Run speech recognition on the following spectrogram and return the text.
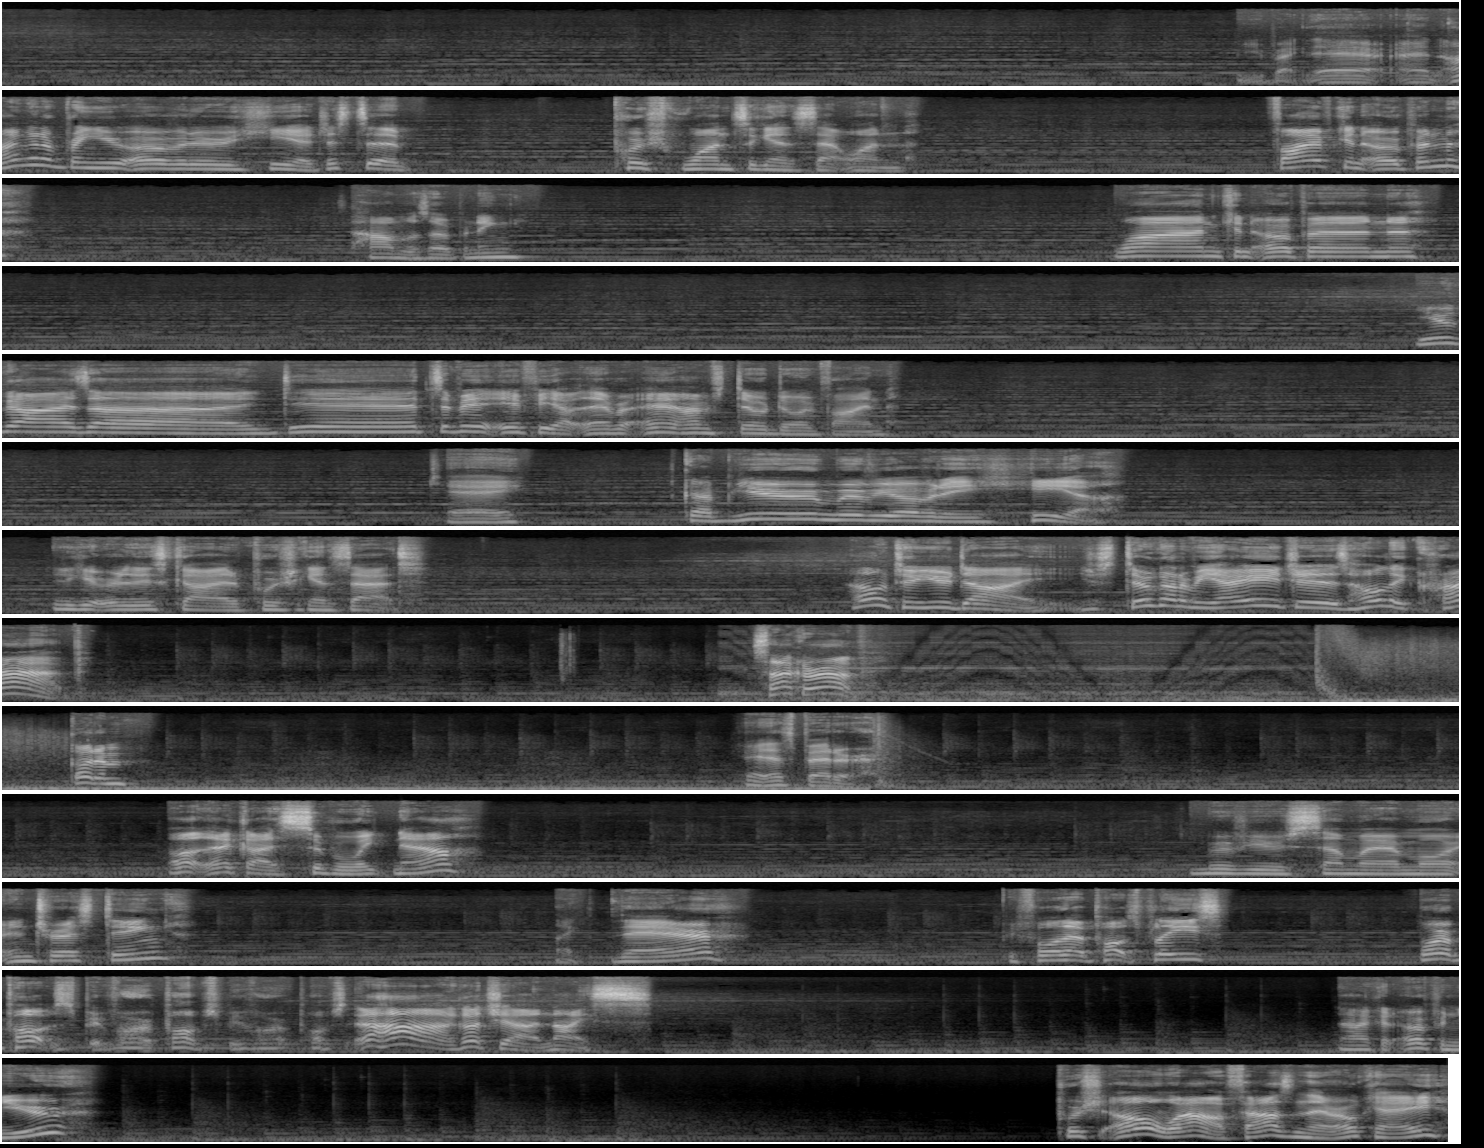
Put you back there, and I'm gonna bring you over to here just to push once against that one. Five can open. Harmless opening. One can open. You guys, uh, it's a bit iffy up there, but eh, I'm still doing fine. Okay. Grab you, move you over to here. Need to get rid of this guy to push against that. How long till you die? You're still gonna be ages, holy crap! Suck her up! Got him. Okay, that's better. Oh, that guy's super weak now. Move you somewhere more interesting. Like there. Before that pops, please. Before it pops, before it pops, before it pops. Aha! Gotcha! Nice. Now I can open you. Push. Oh, wow. A thousand there. Okay.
